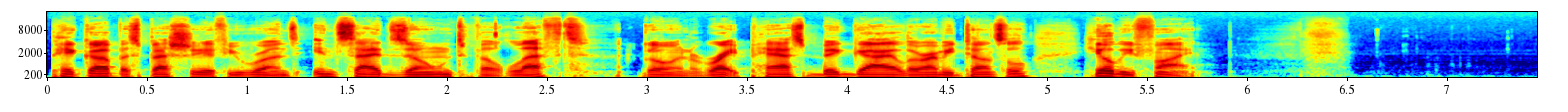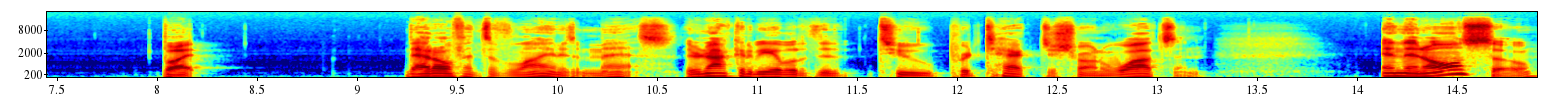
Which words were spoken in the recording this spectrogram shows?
pickup, especially if he runs inside zone to the left, going right past big guy Laremy Tunsil. He'll be fine. But that offensive line is a mess. They're not going to be able to, to protect Deshaun Watson. And then also,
